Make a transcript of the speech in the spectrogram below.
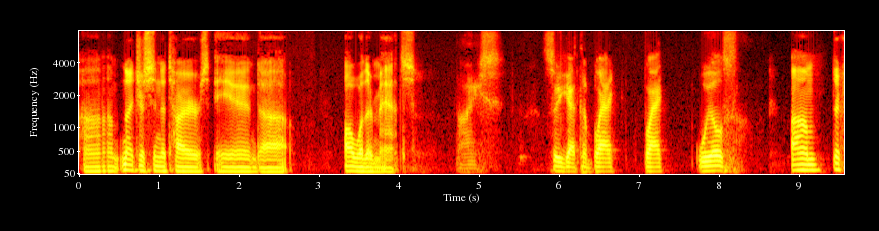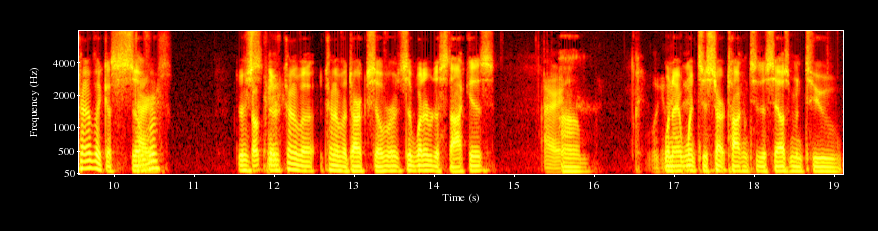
um, nitrous in the tires, and uh, all weather mats. Nice. So you got the black black wheels. Um, they're kind of like a silver. Tires. There's Okay. they're kind of a kind of a dark silver. It's whatever the stock is. All right. Um, Looking when I it. went to start talking to the salesman to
